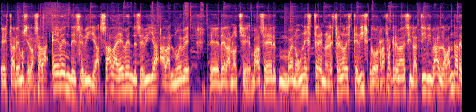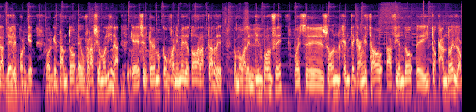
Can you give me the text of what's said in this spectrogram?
estaremos en la Sala Even de Sevilla, Sala Even de Sevilla a las 9 eh, de la noche. Va a ser, bueno, un estreno, el estreno de este disco, Rafa Cremades y la TV Band, la banda de la tele, porque, porque tanto Eufrasio Molina, que es el que vemos con Juan y Medio todas las tardes, como Valentín Ponce, pues eh, son gente que han estado haciendo eh, y tocando en los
